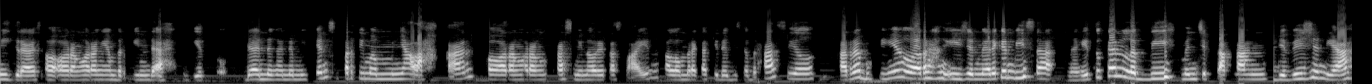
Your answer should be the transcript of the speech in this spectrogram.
migrasi orang-orang yang berpindah gitu. Dan dengan demikian seperti menyalahkan orang-orang ras minoritas lain kalau mereka tidak bisa berhasil karena buktinya orang Asian American bisa. Nah, itu kan lebih menciptakan division ya,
